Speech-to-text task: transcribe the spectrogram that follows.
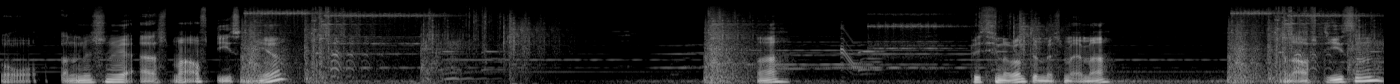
So, dann müssen wir erstmal auf diesen hier. Na? Bisschen runter müssen wir immer. Und auf diesen.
